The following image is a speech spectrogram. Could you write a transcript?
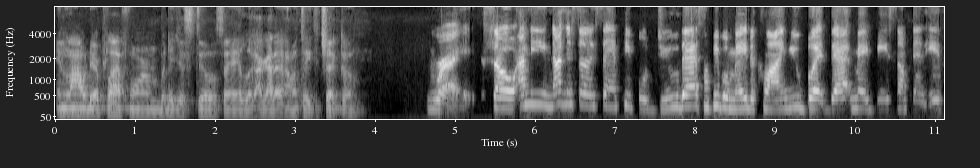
in line with their platform, but they just still say, "Look, I gotta, I'm gonna take the check though." Right. So, I mean, not necessarily saying people do that. Some people may decline you, but that may be something if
